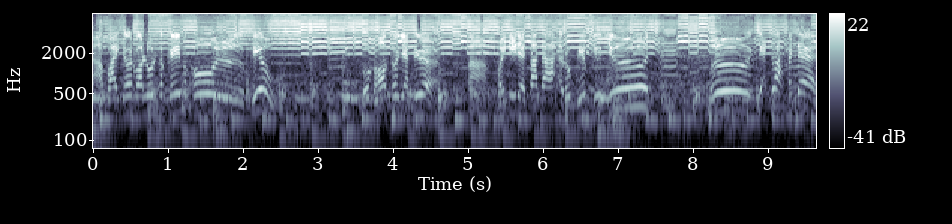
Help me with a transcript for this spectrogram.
តាមវាយចូលរបស់លួនសកេមកគោលគៀវគោលកំហំសូយ៉ាទឿបាទបីនេះដែលសាតារូបភាពយឺតយឺតមើលជាក់ច្បាស់មែនទែន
